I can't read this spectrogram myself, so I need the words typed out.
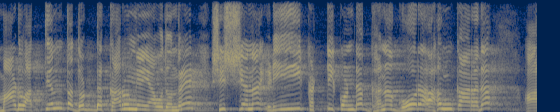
ಮಾಡುವ ಅತ್ಯಂತ ದೊಡ್ಡ ಕಾರುಣ್ಯ ಯಾವುದು ಅಂದರೆ ಶಿಷ್ಯನ ಇಡೀ ಕಟ್ಟಿಕೊಂಡ ಘನಘೋರ ಅಹಂಕಾರದ ಆ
